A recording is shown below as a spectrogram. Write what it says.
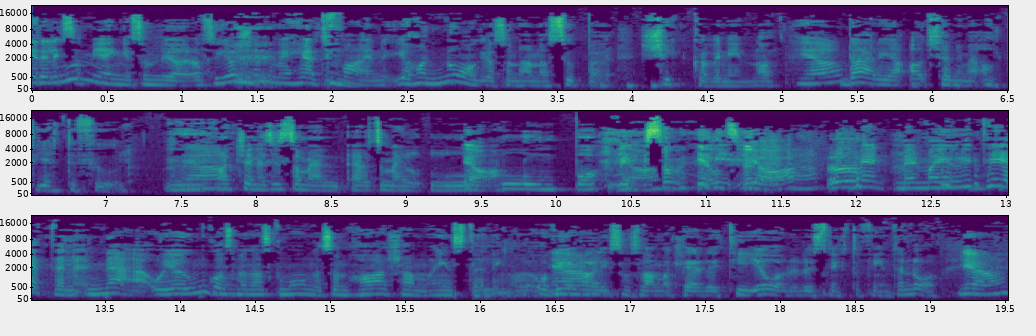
är det, liksom... umgänge som du gör. Alltså jag känner mig helt fine. Jag har några sådana här superchicka väninnor. Ja. Där är jag, känner jag mig alltid jätteful. Mm, Ja. Man känner sig som en, eh, som en Ja. lumpo liksom. Helt ja. Men, men majoriteten nej. Och jag umgås med ganska många som har samma inställning. Och, och vi Ja. har liksom samma kläder i tio år och det är snyggt och fint ändå. Ja.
